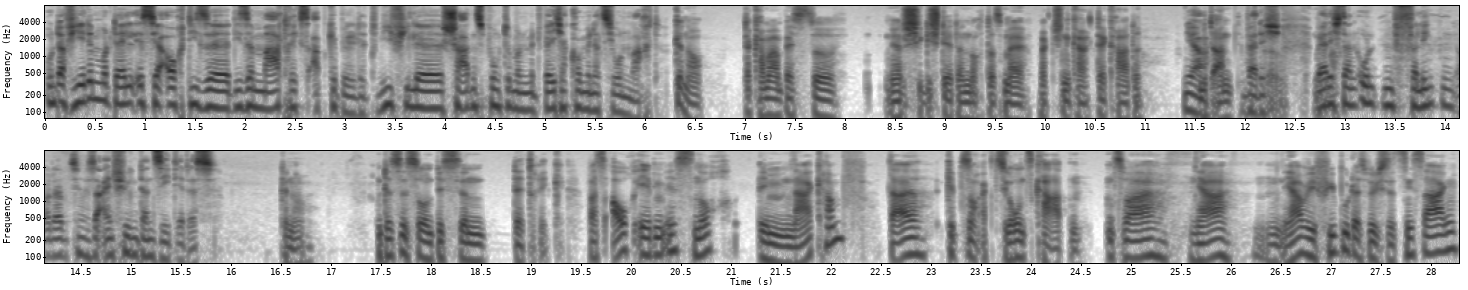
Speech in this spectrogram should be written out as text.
Und auf jedem Modell ist ja auch diese, diese Matrix abgebildet, wie viele Schadenspunkte man mit welcher Kombination macht. Genau. Da kann man am besten, ja, das schicke ich dir dann noch, dass man praktisch eine Charakterkarte ja, mit an. Werde ich, äh, werde ich dann unten verlinken oder beziehungsweise einfügen, dann seht ihr das. Genau. Und das ist so ein bisschen der Trick. Was auch eben ist noch im Nahkampf, da gibt es noch Aktionskarten. Und zwar, ja, ja, wie Fibu, das würde ich jetzt nicht sagen.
